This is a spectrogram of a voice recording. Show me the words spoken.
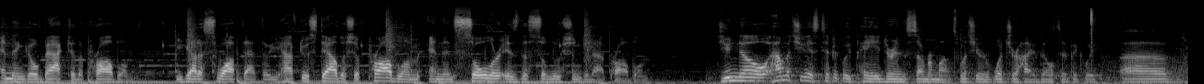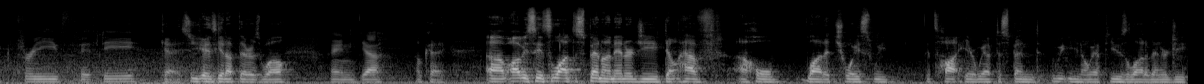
and then go back to the problem. You got to swap that though. You have to establish a problem, and then solar is the solution to that problem. Do you know how much you guys typically pay during the summer months? What's your what's your high bill typically? Uh, three fifty. Okay, so you guys get up there as well. I mean, yeah. Okay. Um, obviously, it's a lot to spend on energy. Don't have a whole lot of choice. We it's hot here. We have to spend. We, you know, we have to use a lot of energy.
